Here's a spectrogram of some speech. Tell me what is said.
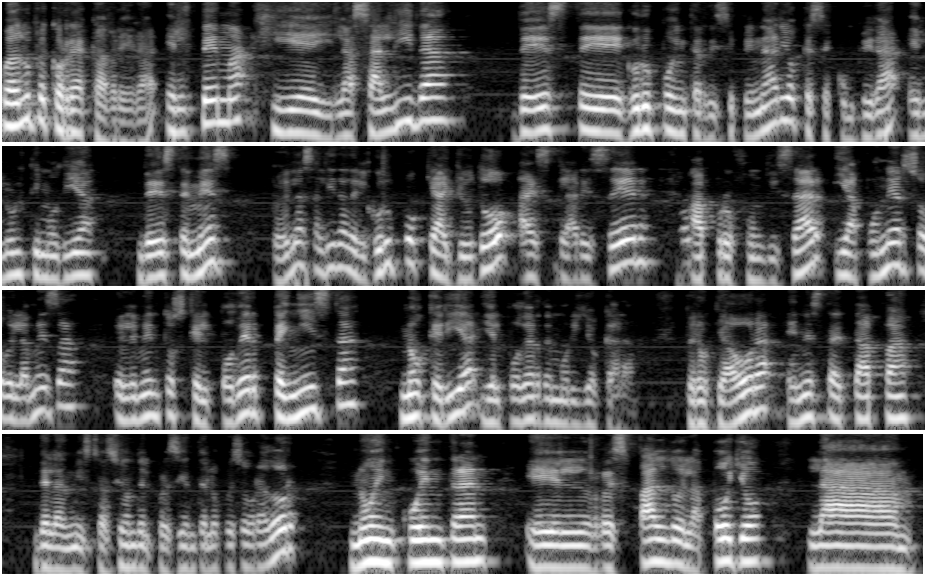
Guadalupe Correa Cabrera, el tema GIEI, la salida de este grupo interdisciplinario que se cumplirá el último día de este mes, pero es la salida del grupo que ayudó a esclarecer, a profundizar y a poner sobre la mesa elementos que el poder peñista no quería y el poder de Murillo Caram, pero que ahora en esta etapa de la administración del presidente López Obrador no encuentran el respaldo, el apoyo, la,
